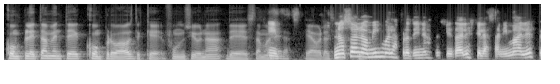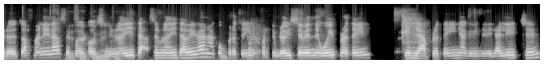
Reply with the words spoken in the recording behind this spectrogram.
completamente comprobados de que funciona de esta manera. Y ahora no son lo mismo las proteínas vegetales que las animales, pero de todas maneras se puede consumir una dieta, hacer una dieta vegana con proteínas, por ejemplo, hoy se vende whey protein, que es la proteína que viene de la leche,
